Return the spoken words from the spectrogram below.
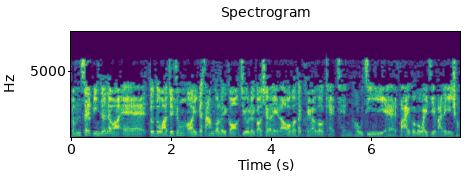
咁所以變咗就話誒，到到話最終我而家三個女角主要女角出嚟啦，我覺得佢有嗰個劇情好似誒擺嗰個位置都擺得幾重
